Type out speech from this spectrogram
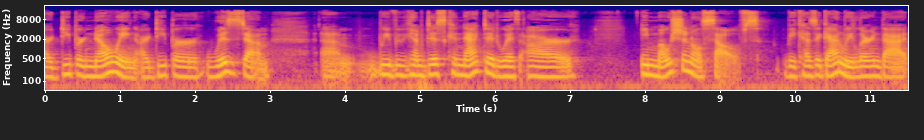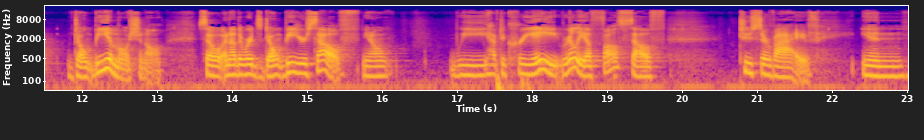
our deeper knowing our deeper wisdom. Um, we become disconnected with our emotional selves because, again, we learned that don't be emotional. So, in other words, don't be yourself. You know, we have to create really a false self to survive in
